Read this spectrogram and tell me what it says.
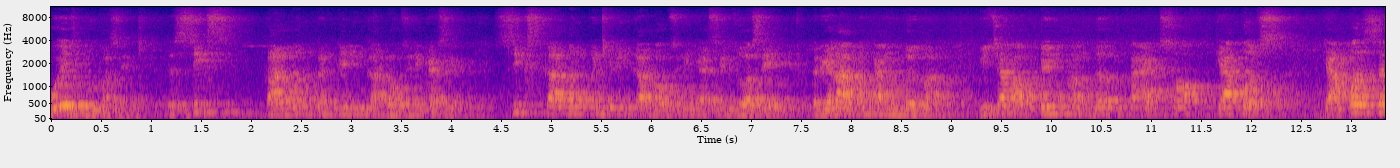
ओ एच ग्रुप असेल. तर six carbon containing carboxylic acid six carbon containing carboxylic acid जो असेल तर याला आपण काय म्हणतोय पहा? Which are obtained from the fats of capers कॅपर्सचा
